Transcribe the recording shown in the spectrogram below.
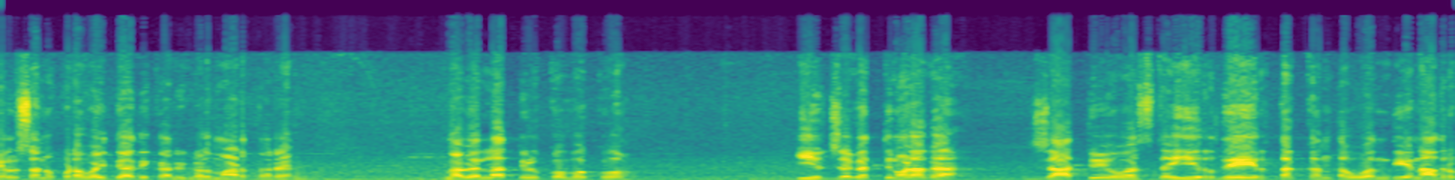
ಕೆಲಸನೂ ಕೂಡ ವೈದ್ಯಾಧಿಕಾರಿಗಳು ಮಾಡ್ತಾರೆ. ನಾವೆಲ್ಲ ತಿಳ್ಕೊಬೇಕು, ಈ ಜಗತ್ತಿನೊಳಗೆ ಜಾತಿ ವ್ಯವಸ್ಥೆ ಇರದೇ ಇರತಕ್ಕಂಥ ಒಂದು ಏನಾದರೂ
